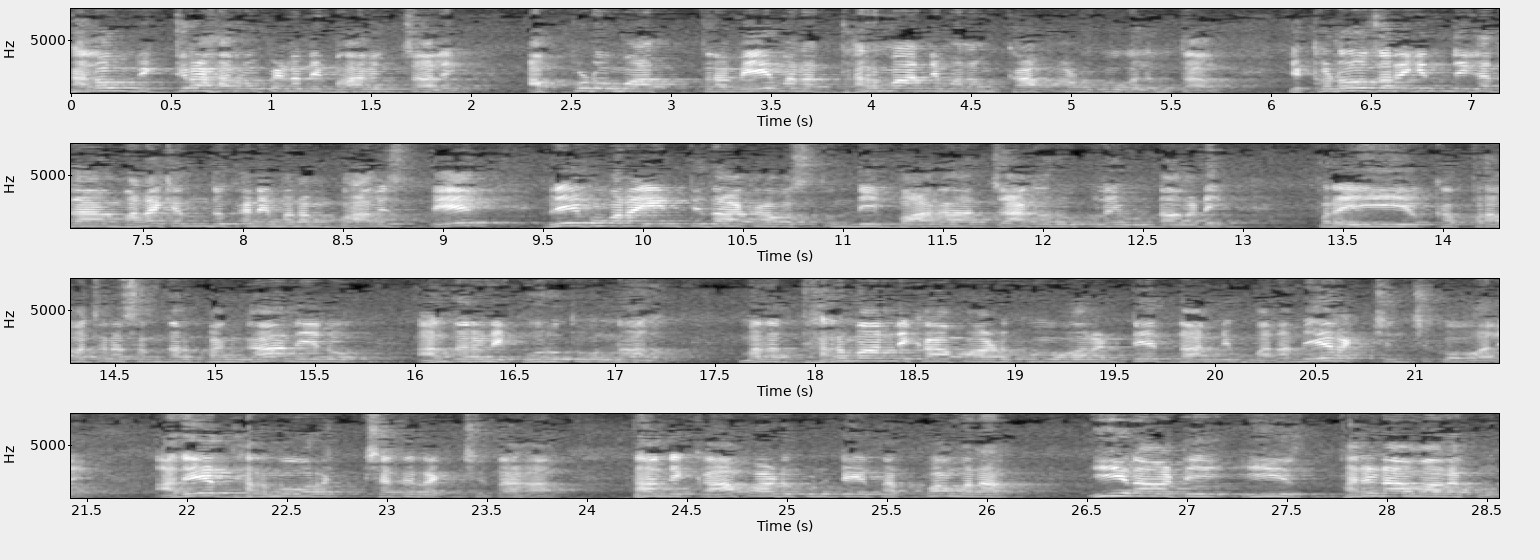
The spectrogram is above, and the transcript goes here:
కలవు విగ్రహ రూపేణని భావించాలి. అప్పుడు మాత్రమే మన ధర్మాన్ని మనం కాపాడుకోగలుగుతాం. ఎక్కడో జరిగింది కదా మనకెందుకని మనం భావిస్తే రేపు మన ఇంటి దాకా వస్తుంది బాగా జాగరూకులై ఉండాలని. ప్ర ఈ యొక్క ప్రవచన సందర్భంగా నేను అందరిని కోరుతూ ఉన్నాను. మన ధర్మాన్ని కాపాడుకోవాలంటే దాన్ని మనమే రక్షించుకోవాలి. అదే ధర్మో రక్షతి రక్షిత. దాన్ని కాపాడుకుంటే తప్ప మన ఈనాటి ఈ పరిణామాలకు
